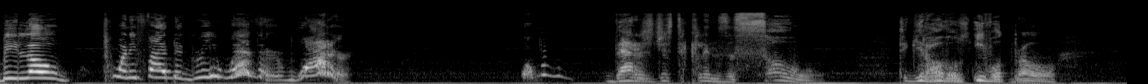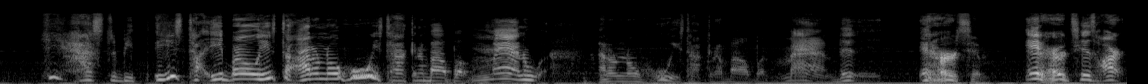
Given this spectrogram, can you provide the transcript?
below 25 degree weather, water. That is just to cleanse the soul, to get all those evil, bro. He has to be. He's he, bro. He's ta- I don't know who he's talking about, but man, who, I don't know who he's talking about, but man, this, it hurts him. It hurts his heart.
